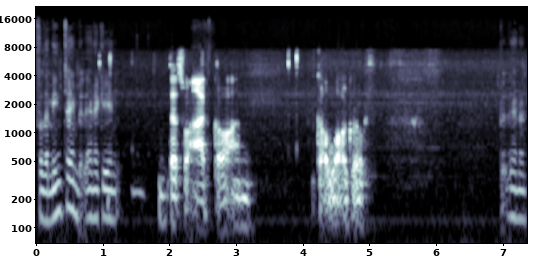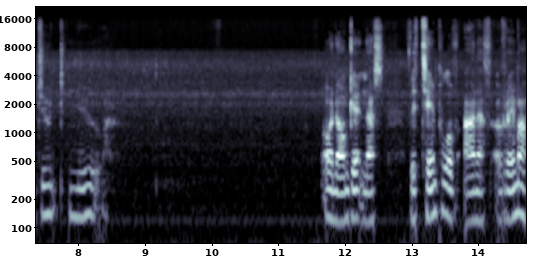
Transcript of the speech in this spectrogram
for the meantime, but then again, That's what I've got. I've got a lot of growth. but then I don't know. Oh no, I'm getting this. The Temple of Anath Raema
